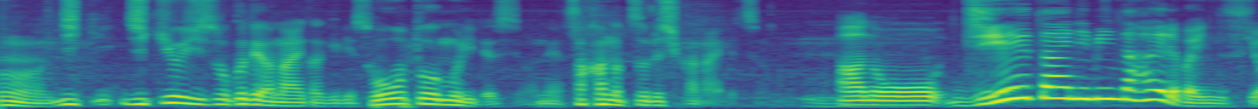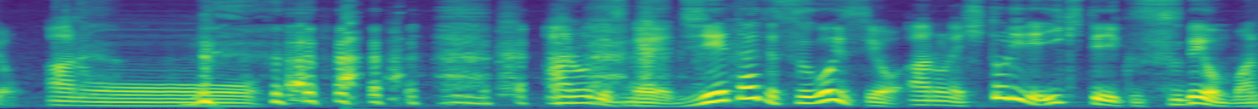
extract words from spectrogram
うん、自自給自足ではない限り相当無理ですよね。魚釣るしかないですよ。あの自衛隊にみんな入ればいいんですよ。あのー あのですね自衛隊ってすごいですよ。あのね一人で生きていく術を学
